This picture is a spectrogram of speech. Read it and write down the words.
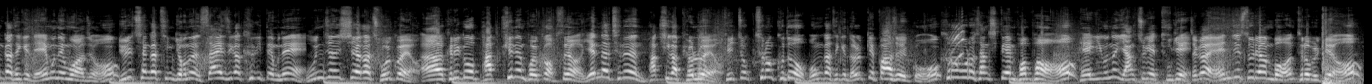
뭔가 되게 네모네모하죠? 유리창 같은 경우는 사이즈가 크기 때문에 운전 시야가 좋을 거예요. 아 그리고 바퀴는 볼 거 없어요. 옛날 차는 바퀴가 별로예요. 뒤쪽 트렁크도 뭔가 되게 넓게 빠져있고 크롬으로 장식된 범퍼. 배기구는 양쪽에 두개. 제가 엔진 소리 한번 들어볼게요.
